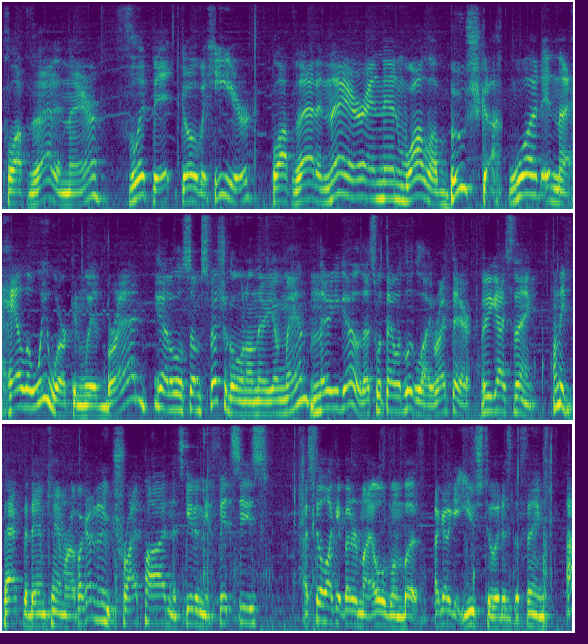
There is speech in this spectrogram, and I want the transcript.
plop that in there, flip it, go over here, plop that in there, and then voila booshka. What in the hell are we working with, Brad? You got a little something special going on there, young man. And there you go. That's what that would look like right there. What do you guys think? Let me back the damn camera up. I got a new tripod, and it's giving me fitsies. I still like it better than my old one, but I gotta get used to it is the thing. I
